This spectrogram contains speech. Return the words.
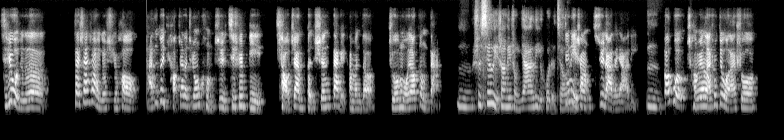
其实我觉得在山上有的时候，孩子对挑战的这种恐惧，其实比挑战本身带给他们的折磨要更大。嗯，是心理上的一种压力或者焦虑，心理上巨大的压力。嗯，包括成人来说，对我来说，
